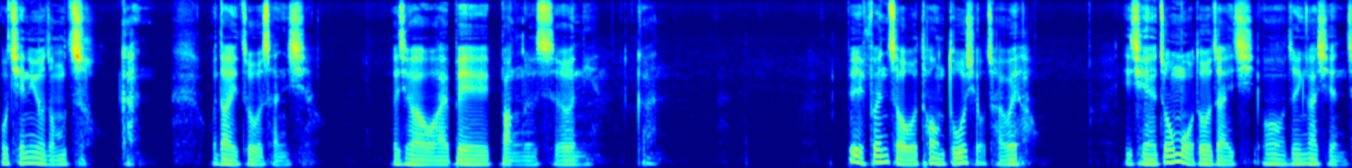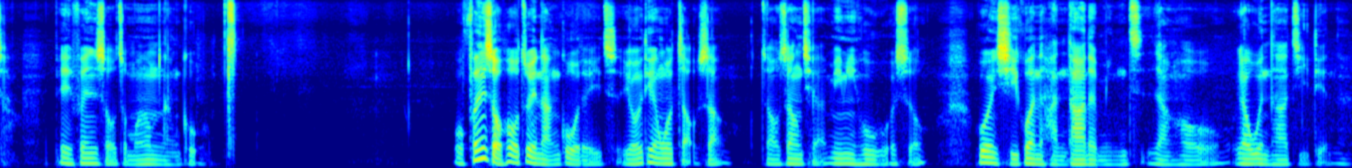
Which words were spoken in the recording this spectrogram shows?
我前女友怎么丑？干，我到底做了三小，而且我还被绑了十二年，干，被分手的痛多久才会好？以前的周末都在一起哦，这应该是很长。被分手怎么那么难过？我分手后最难过的一次，有一天我早上早上起来迷迷糊糊的时候，我很习惯的喊她的名字，然后要问她几点呢？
